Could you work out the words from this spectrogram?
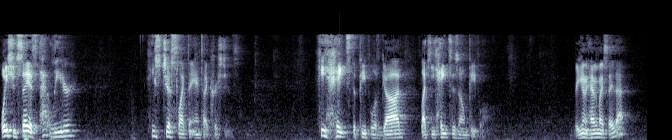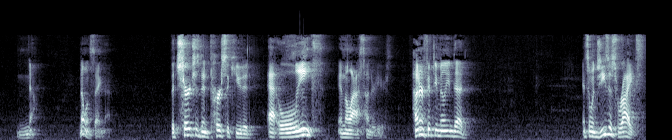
what you should say is that leader, he's just like the anti Christians. He hates the people of God like he hates his own people. Are you going to have anybody say that? No. No one's saying that. The church has been persecuted at length in the last hundred years 150 million dead. And so when Jesus writes,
